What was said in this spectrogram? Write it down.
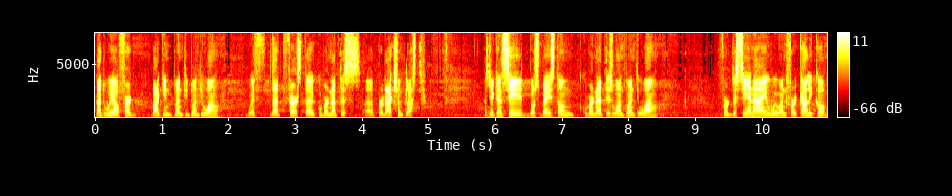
that we offered back in 2021 with that first uh, Kubernetes uh, production cluster. As you can see, it was based on Kubernetes 121. For the CNI, we went for Calico,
